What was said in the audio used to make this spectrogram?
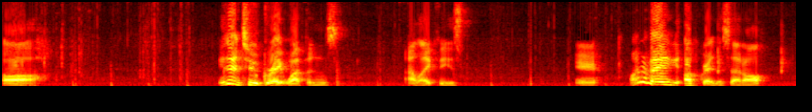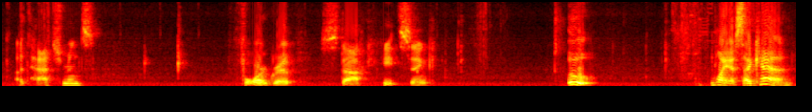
Oh. These are two great weapons. I like these. Here. wonder if I upgrade this at all. Attachments. Foregrip. Stock. Heatsink. Ooh. Why, yes I can.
